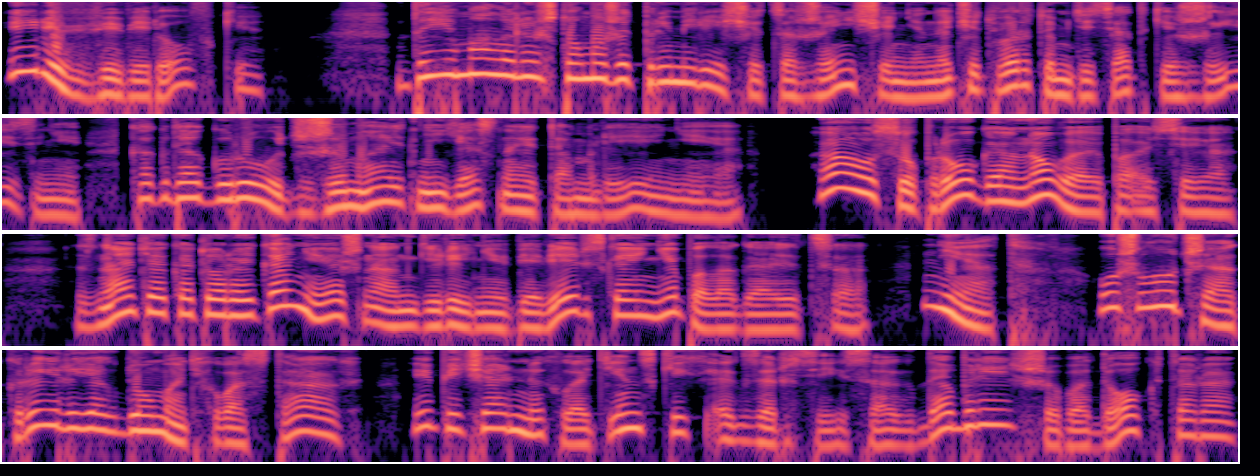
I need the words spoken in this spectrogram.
или в веревке. Да и мало ли что может примерещиться женщине на четвертом десятке жизни, когда грудь сжимает неясное томление. А у супруга новая пассия, знать о которой, конечно, Ангелине Виверской не полагается. Нет, уж лучше о крыльях думать, хвостах и печальных латинских экзерсисах добрейшего доктора,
